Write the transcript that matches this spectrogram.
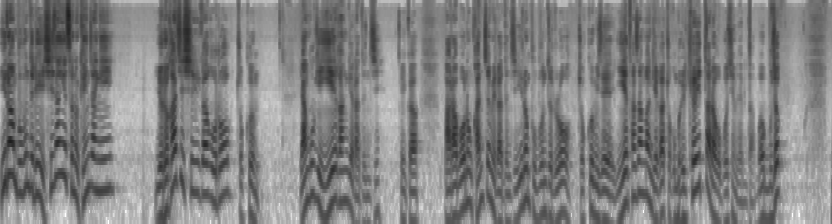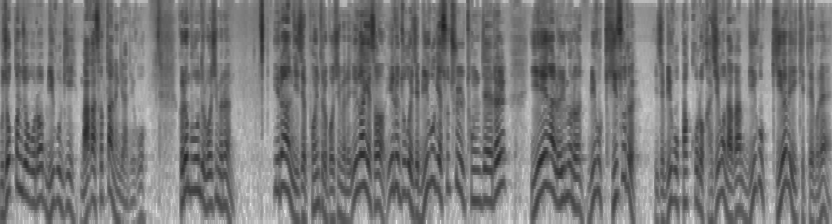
이러한 부분들이 시장에서는 굉장히 여러 가지 시각으로 조금 양국의 이해관계라든지 그러니까 바라보는 관점이라든지 이런 부분들로 조금 이제 이해타산 관계가 조금 얽혀 있다라고 보시면 됩니다. 뭐 무적 무조건적으로 미국이 막아섰다는 게 아니고 그런 부분들을 보시면은 이러한 이제 포인트를 보시면은 일각에서 이를 두고 이제 미국의 수출 통제를 이행할 의무는 미국 기술을 이제 미국 밖으로 가지고 나간 미국 기업에 있기 때문에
